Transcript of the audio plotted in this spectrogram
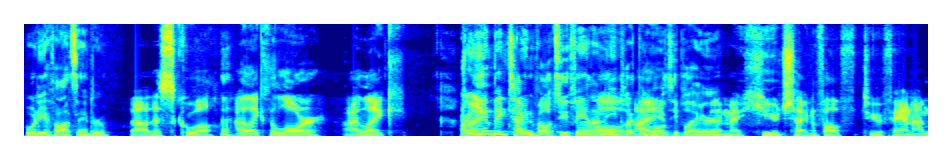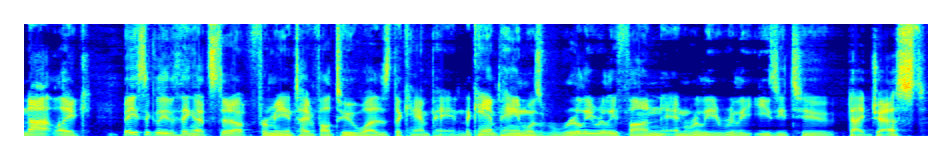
What are your thoughts, Andrew? Uh, this is cool. I like the lore. I like. Are you a big Titanfall 2 fan? I know you Oh, played the I multiplayer. I'm a huge Titanfall 2 fan. I'm not like basically the thing that stood out for me in Titanfall 2 was the campaign. The campaign was really really fun and really really easy to digest.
